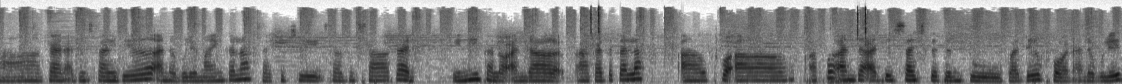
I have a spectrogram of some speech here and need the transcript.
Ah, kan ada saiz dia anda boleh mainkan lah saiz kecil saiz besar kan. Ini kalau anda uh, katakanlah uh, for, uh, apa anda ada saiz tertentu pada font anda boleh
